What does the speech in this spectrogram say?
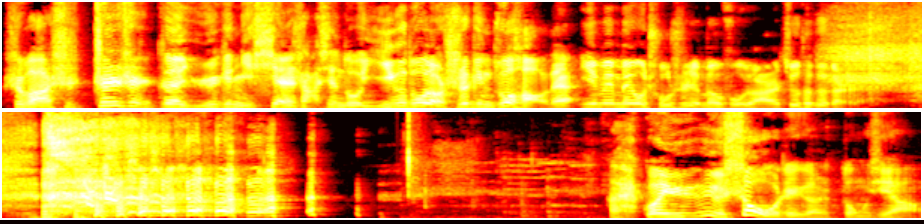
是吧？是真是那鱼给你现杀现做，一个多小时给你做好的。因为没有厨师也没有服务员，就他个个儿，哎，关于预售这个东西啊，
